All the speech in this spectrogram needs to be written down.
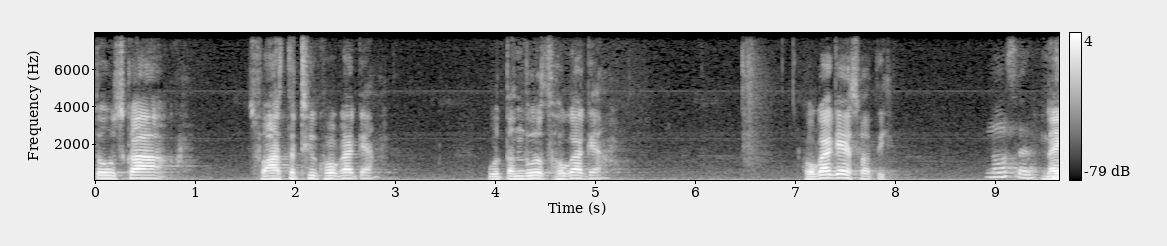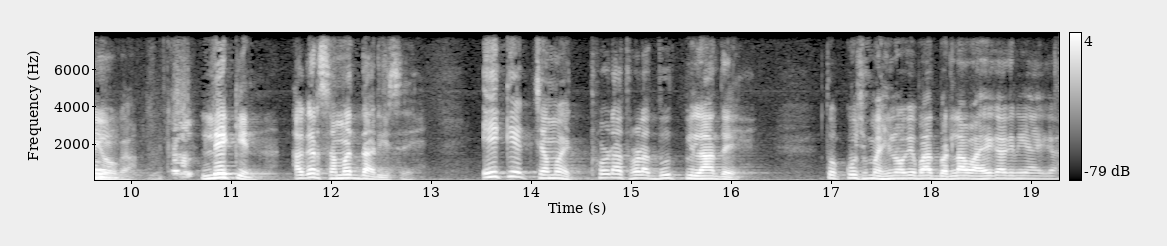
तो उसका स्वास्थ्य ठीक होगा क्या? वो तंदुरुस्त होगा क्या? होगा क्या स्वाति? नो सर नहीं होगा। लेकिन अगर समझदारी से एक एक चम्मच थोड़ा थोड़ा दूध पिला दे तो कुछ महीनों के बाद बदलाव आएगा कि नहीं आएगा?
